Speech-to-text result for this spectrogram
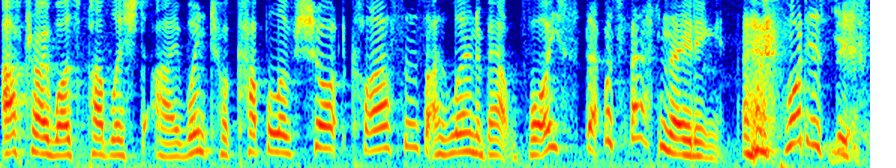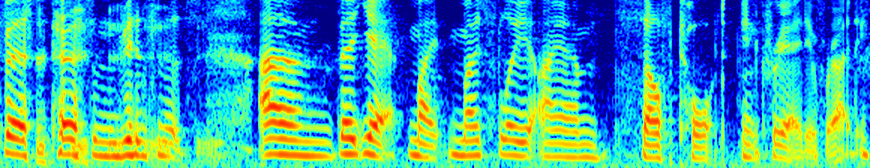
after I was published, I went to a couple of short classes. I learned about voice. That was fascinating. what is this yes. first person business? Um, but yeah, my, mostly I am self taught in creative writing.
